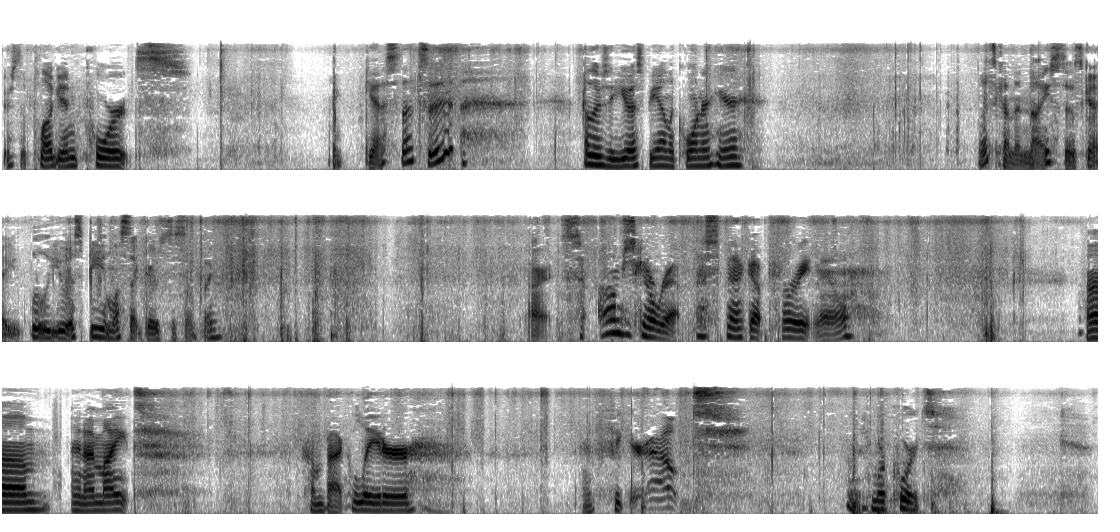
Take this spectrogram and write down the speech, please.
there's the plug-in ports guess that's it. Oh, there's a USB on the corner here. That's kind of nice. That's got a little USB, unless that goes to something. Alright, so I'm just gonna wrap this back up for right now. Um, and I might come back later and figure out. There's more cords.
